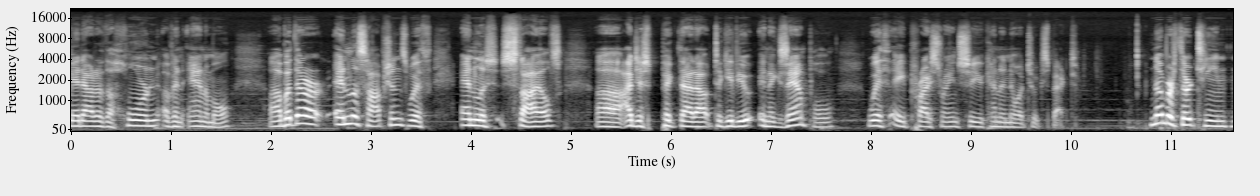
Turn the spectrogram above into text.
made out of the horn of an animal. Uh, but there are endless options with endless styles. Uh, I just picked that out to give you an example with a price range so you kind of know what to expect. Number 13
